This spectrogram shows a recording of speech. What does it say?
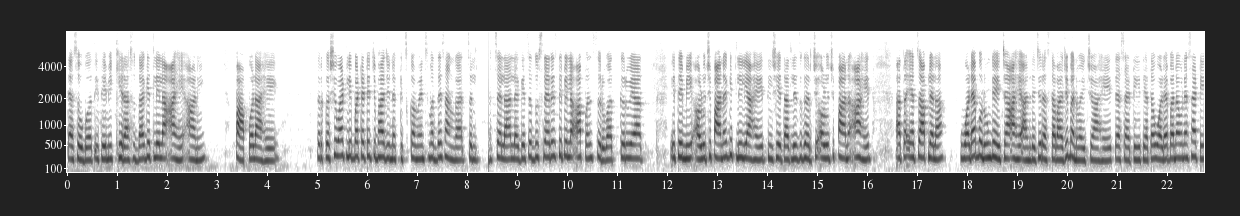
त्यासोबत इथे मी खिरासुद्धा घेतलेला आहे आणि पापड आहे. तर कशी वाटली बटाट्याची भाजी? नक्कीच कमेंट्समध्ये सांगा. चल चला लगेच दुसऱ्या रेसिपीला आपण सुरुवात करूयात. इथे मी अळूची पानं घेतलेली आहे ती शेतातलीच घरची अळूची पानं आहेत. आता याचा आपल्याला वड्या बनवून घ्यायच्या आहे आणि त्याची रस्सा भाजी बनवायची आहे. त्यासाठी इथे आता वड्या बनवण्यासाठी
